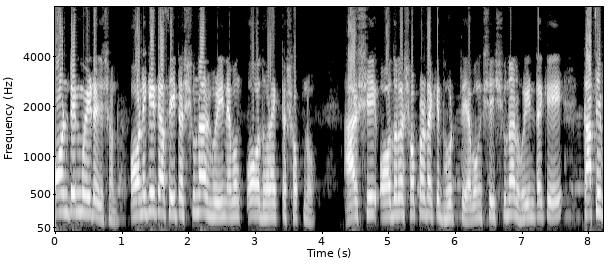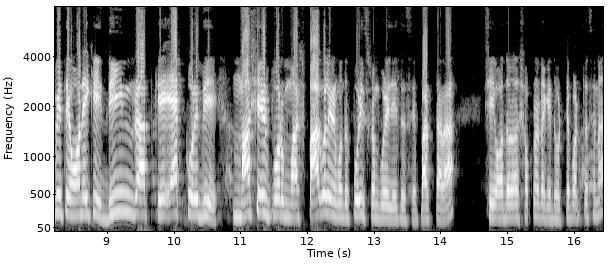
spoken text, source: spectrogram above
কন্টেন্ট মনিটাইজেশন অনেকের কাছে এটা সোনার হরিণ এবং অধরা একটা স্বপ্ন। আর সেই অধরা স্বপ্নটাকে ধরতে এবং সেই সোনার হরিণটাকে কাছে পেতে অনেকেই দিন রাতকে এক করে দিয়ে মাসের পর মাস পাগলের মতো পরিশ্রম করে যেতেছে বাট তারা সেই অধরা স্বপ্নটাকে ধরতে পারতেছে না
